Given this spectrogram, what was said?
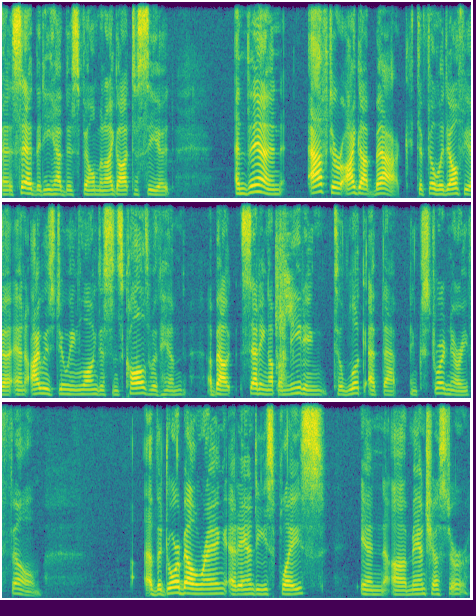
uh, said that he had this film and I got to see it, and then after I got back to Philadelphia and I was doing long distance calls with him about setting up a meeting to look at that extraordinary film uh, the doorbell rang at Andy's place in uh, Manchester,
